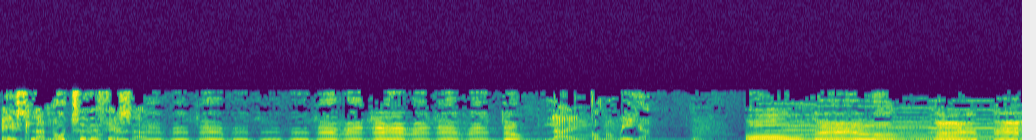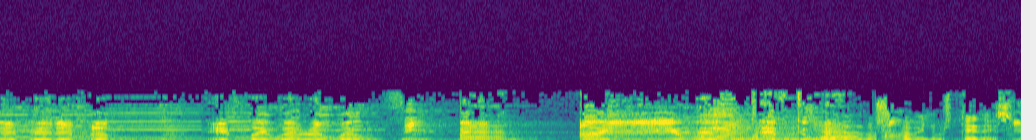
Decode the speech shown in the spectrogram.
Es la noche de César. La economía. All to Ya lo saben ustedes.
